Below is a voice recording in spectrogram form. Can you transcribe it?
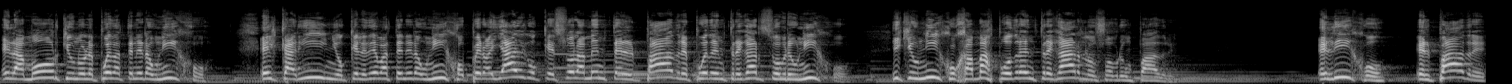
El amor que uno le pueda tener a un hijo, el cariño que le deba tener a un hijo, pero hay algo que solamente el padre puede entregar sobre un hijo y que un hijo jamás podrá entregarlo sobre un padre. El hijo, el padre,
